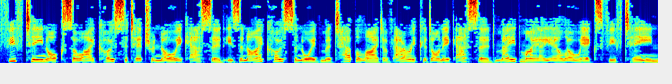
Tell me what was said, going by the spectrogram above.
15-oxo-icosatetraenoic acid is an icosanoid metabolite of arachidonic acid made by ALOX15.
